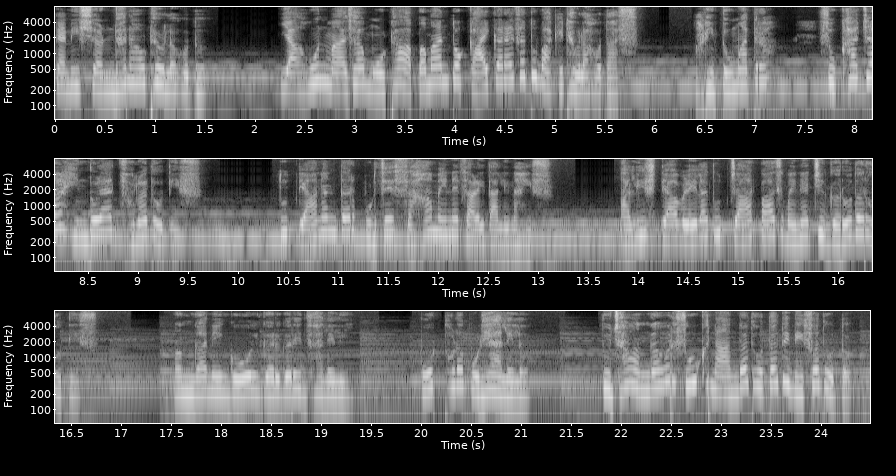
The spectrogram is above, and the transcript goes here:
त्यांनी षंढ नाव ठेवलं होतं. याहून माझा मोठा अपमान तो काय करायचा तू बाकी ठेवला होतास? आणि तू मात्र सुखाच्या हिंदोळ्यात झुलत होतीस. तू त्यानंतर पुढचे सहा महिने चाळीत आली नाहीस. आलीस त्यावेळेला तू चार पाच महिन्याची गरोदर होतीस. अंगाने गोल गरगरीत झालेली. पोट थोडं पुढे आलेलं. तुझ्या अंगावर सुख नांदत होतं ते दिसत होतं.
